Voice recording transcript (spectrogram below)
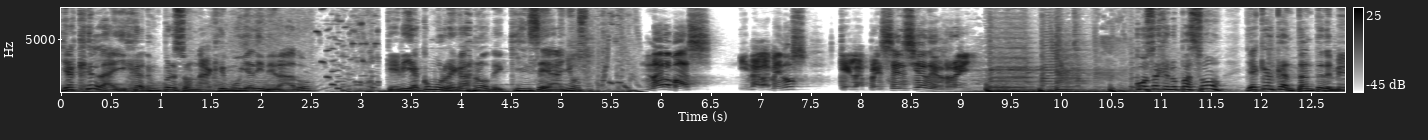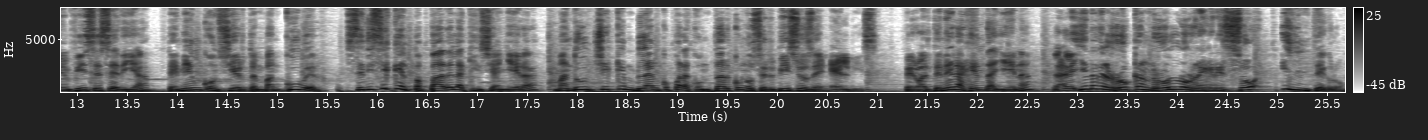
ya que la hija de un personaje muy adinerado quería como regalo de 15 años Nada más y nada menos que la presencia del rey. Cosa que no pasó, ya que el cantante de Memphis ese día tenía un concierto en Vancouver. Se dice que el papá de la quinceañera mandó un cheque en blanco para contar con los servicios de Elvis. Pero al tener agenda llena, la leyenda del rock and roll lo regresó íntegro.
